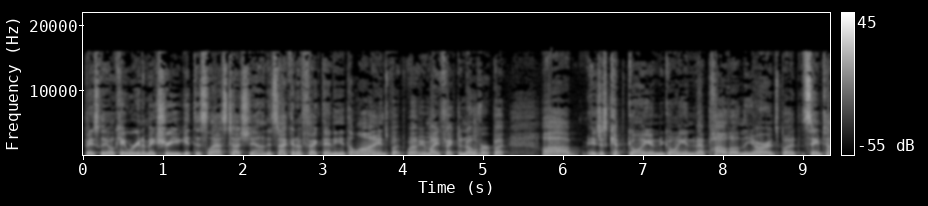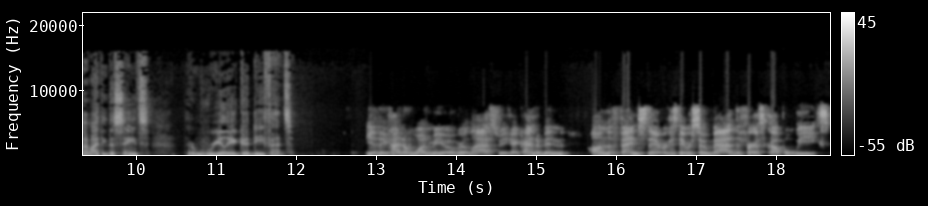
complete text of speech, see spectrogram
Basically, okay, we're going to make sure you get this last touchdown. It's not going to affect any of the lines, but well, it might affect an over. But uh, it just kept going and going, and that piled on the yards. But at the same time, I think the Saints they're really a good defense. Yeah, they kind of won me over last week. I kind of been on the fence there because they were so bad the first couple weeks.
